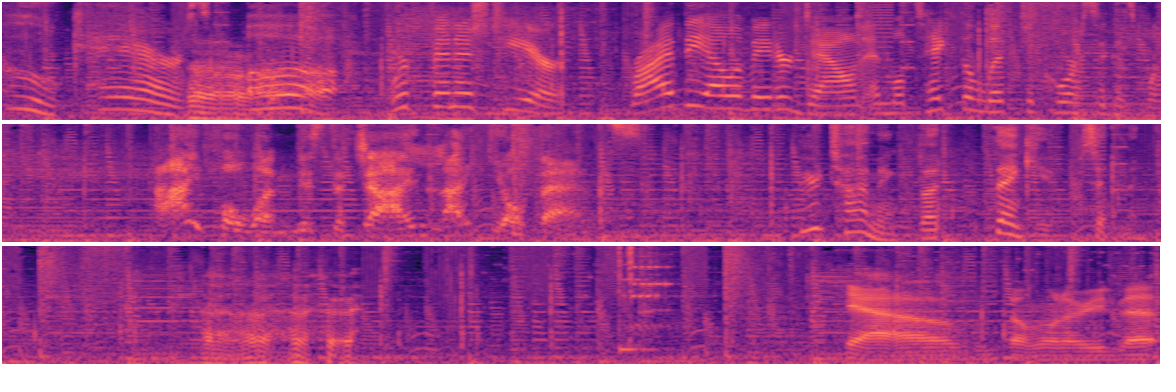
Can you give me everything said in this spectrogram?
Who cares? Uh. Ugh. We're finished here. Ride the elevator down and we'll take the lift to Korsica's wing. I, for one, Mr. Chai, like your pants. Weird timing, but thank you, Cinnamon. yeah, I don't want to read that.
